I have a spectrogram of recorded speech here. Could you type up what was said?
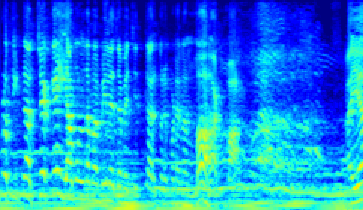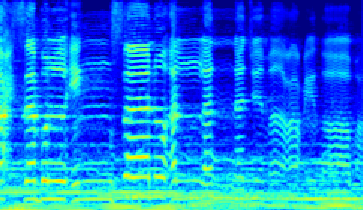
প্রতিটা চেকেই আমলনামা মিলে যাবে, চিৎকার করে পড়েন, আল্লাহু আকবার। আয়াহসাবুল ইনসানু আল্লান নাজমা'a 'idama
